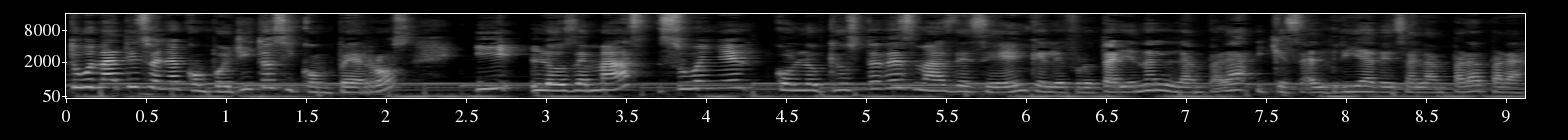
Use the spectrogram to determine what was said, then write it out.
tú Nati sueña con pollitos y con perros y los demás sueñen con lo que ustedes más deseen, que le frotarían a la lámpara y que saldría de esa lámpara para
